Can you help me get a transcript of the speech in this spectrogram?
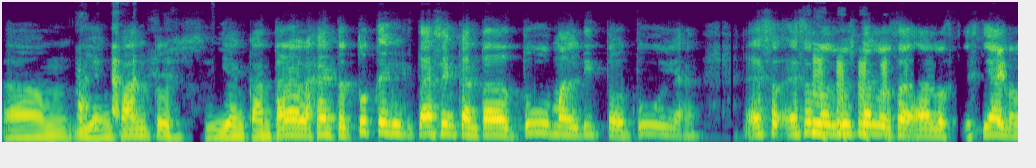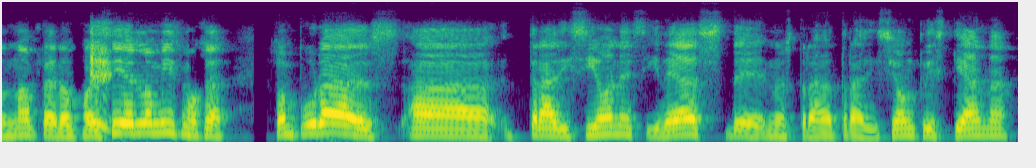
Y encantos y encantar a la gente. Tú te, has encantado, tú maldito, tú. Eso, eso nos gusta a los, a, los cristianos, ¿no? Pero pues sí, es lo mismo, o sea, son puras uh, tradiciones, ideas de nuestra tradición cristiana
